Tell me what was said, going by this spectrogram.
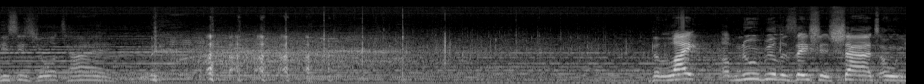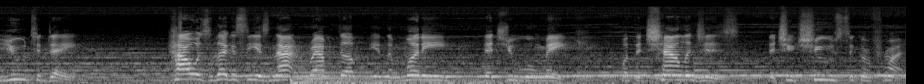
this is your time. The light of new realization shines on you today. Howard's legacy is not wrapped up in the money that you will make, but the challenges that you choose to confront.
